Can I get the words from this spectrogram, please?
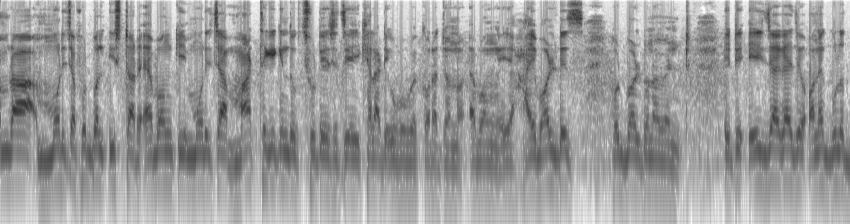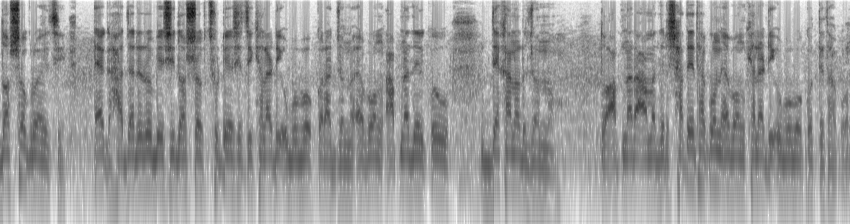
আমরা মরিচা ফুটবল স্টার এবং কি মরিচা মাঠ থেকে কিন্তু ছুটে এসেছি এই খেলাটি উপভোগ করার জন্য এবং এই হাই ভোল্টেজ ফুটবল টুর্নামেন্ট এটি এই জায়গায় যে অনেকগুলো দর্শক রয়েছে, এক হাজারেরও বেশি দর্শক ছুটে এসেছি খেলাটি উপভোগ করার জন্য এবং আপনাদেরকেও দেখানোর জন্য। তো আপনারা আমাদের সাথে থাকুন এবং খেলাটি উপভোগ করতে থাকুন।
